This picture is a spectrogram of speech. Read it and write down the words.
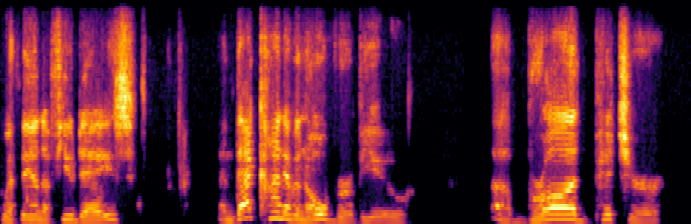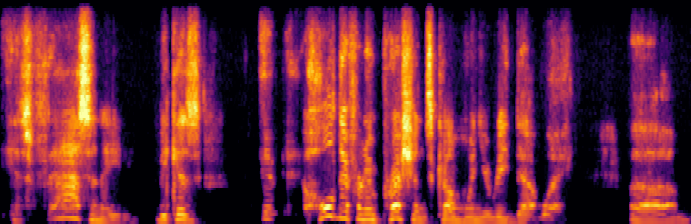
within a few days. And that kind of an overview, a broad picture, is fascinating because it, whole different impressions come when you read that way. Um,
